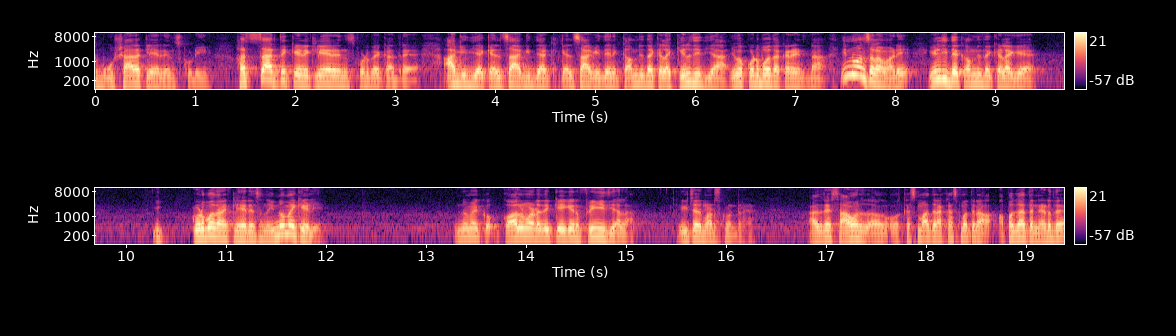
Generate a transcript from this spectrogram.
ತುಂಬ ಹುಷಾರ ಕ್ಲಿಯರೆನ್ಸ್ ಕೊಡಿ. ಹತ್ತು ಸಾರ್ತಿ ಕೇಳಿ ಕ್ಲಿಯರೆನ್ಸ್ ಕೊಡಬೇಕಾದ್ರೆ, ಆಗಿದೆಯಾ, ಕೆಲಸ ಆಗಿದೆಯಾ ಕೆಲಸ ಆಗಿದೆಯಾ ನೀವು ಕಮ್ದಿಂದ ಕೆಳಗೆ ಇಳಿದಿದ್ಯಾ? ಇವಾಗ ಕೊಡ್ಬೋದಾ ಕರೆಂಟ್ನ? ಇನ್ನೊಂದು ಸಲ ಮಾಡಿ ಇಳಿದಿದೆ ಕಮ್ದಿಂದ ಕೆಳಗೆ? ಈಗ ಕೊಡ್ಬೋದಾ ಕ್ಲಿಯರೆನ್ಸ್ ಇನ್ನೊಮ್ಮೆ ಕೇಳಿ. ಇನ್ನೊಮ್ಮೆ ಕಾಲ್ ಮಾಡೋದಕ್ಕೆ ಈಗೇನು ಫ್ರೀ ಇದೆಯಲ್ಲ, ರೀಚಾರ್ಜ್ ಮಾಡಿಸ್ಕೊಂಡ್ರೆ. ಆದರೆ ಸಾವು, ಅಕಸ್ಮಾತ್ ಅಕಸ್ಮಾತ್ ಅಪಘಾತ ನಡೆದ್ರೆ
